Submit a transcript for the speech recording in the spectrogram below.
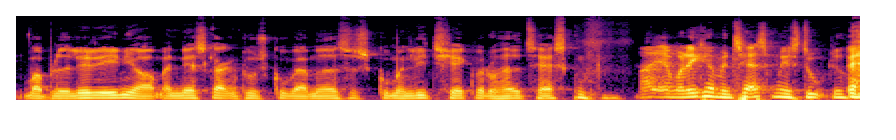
var blevet lidt enige om, at næste gang du skulle være med, så skulle man lige tjekke, hvad du havde i tasken. Nej, jeg måtte ikke have min taske med i studiet.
